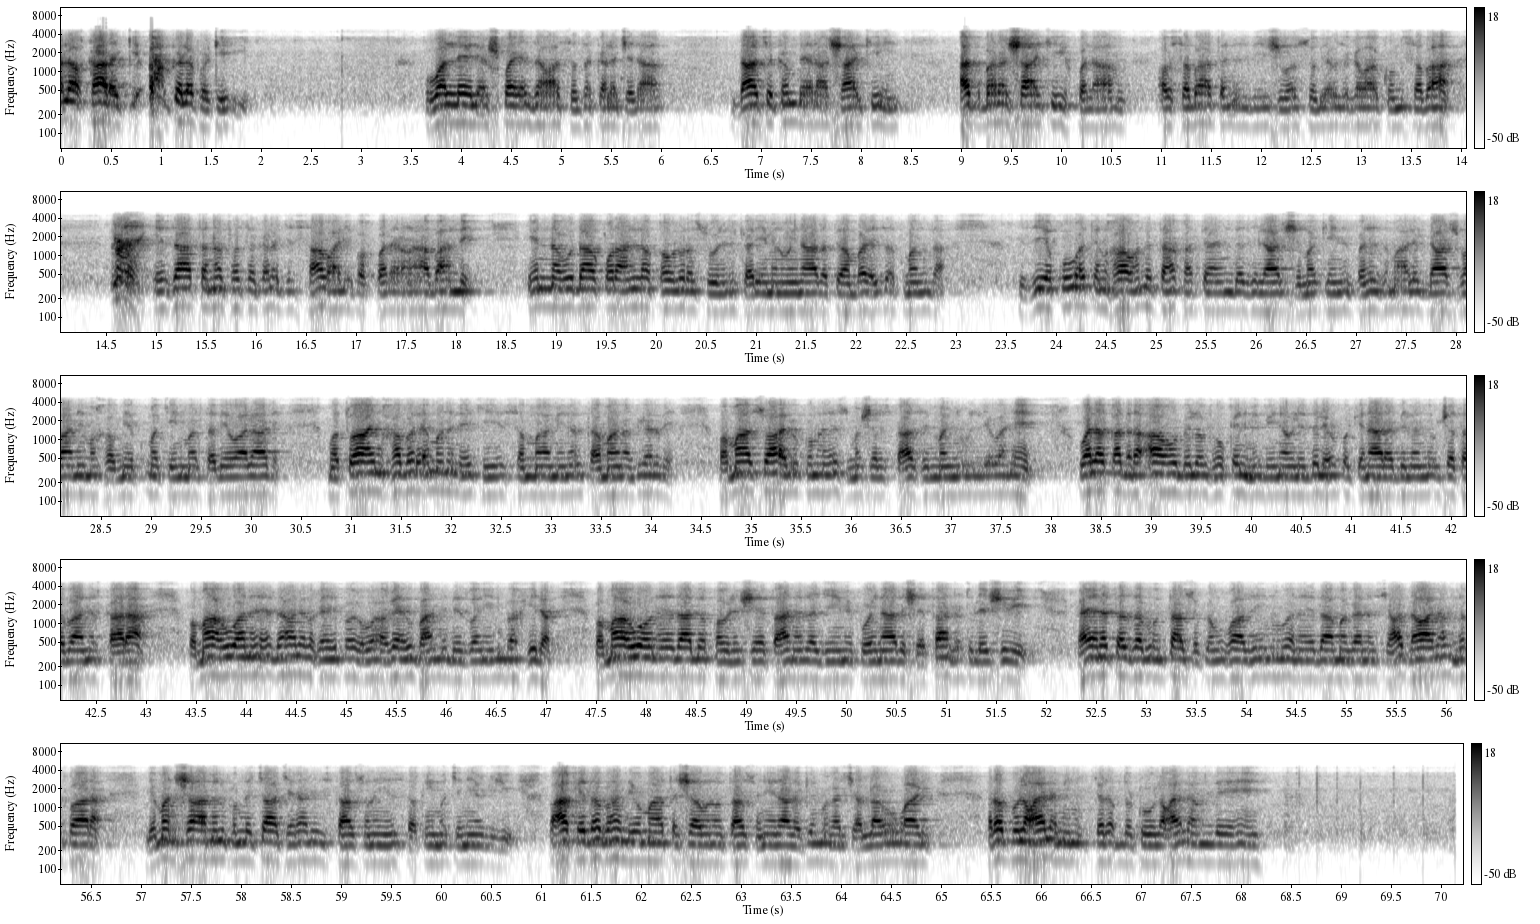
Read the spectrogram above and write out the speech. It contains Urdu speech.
کلا کار کی کلا پٹی واللیل اشپا ازا عصد کلا چدا. دا چکم دیرا شاکی ادبر شاکی خپلا. او سبا تنزدیش و صبح وزگواکم سبا. ازا تنفس کلا جسا والی بخبر رانا باندی. انه دا قران له قول رسول کریم و اناد پیغمبر عزت مند دا. ذی قوت خاوند طاقت عند ذلال شمکین فنز مالک دارشوانی مخمی مکین مرتبه والا دے مطاع خبر امن لے کی سما من التمان بگرد وما صاحبكم اسم شر استاس مجنون لیوانے ولقد رآه بالافق المبين ولدل وكنار بلند وشتبان اسكارا وما هو نهدى على الغيب وغير بان بظنين بخيلا وما هو نهدى بقول الشيطان الرجيم فويناد الشيطان رتلشوي فإن تذبون تاسكم غازين ونهدى مغان سعد عالم نفارا یمن شاء منكم لچا چرا استاسن يستقيم چنيږي پاکه د باندې او ما تشاون او تاسو نه را لکه مگر چې الله وغواړي رب العالمین، رب د ټول عالم دی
